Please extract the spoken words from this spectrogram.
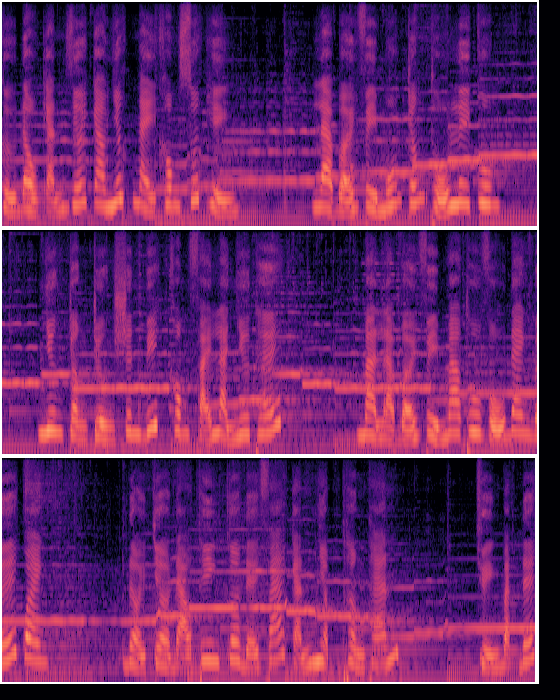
cự đầu cảnh giới cao nhất này không xuất hiện. Là bởi vì muốn trấn thủ ly cung. Nhưng Trần Trường Sinh biết không phải là như thế. Mà là bởi vì Mao Thu Vũ đang bế quan. Đợi chờ đạo thiên cơ để phá cảnh nhập thần thánh. Chuyện Bạch Đế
